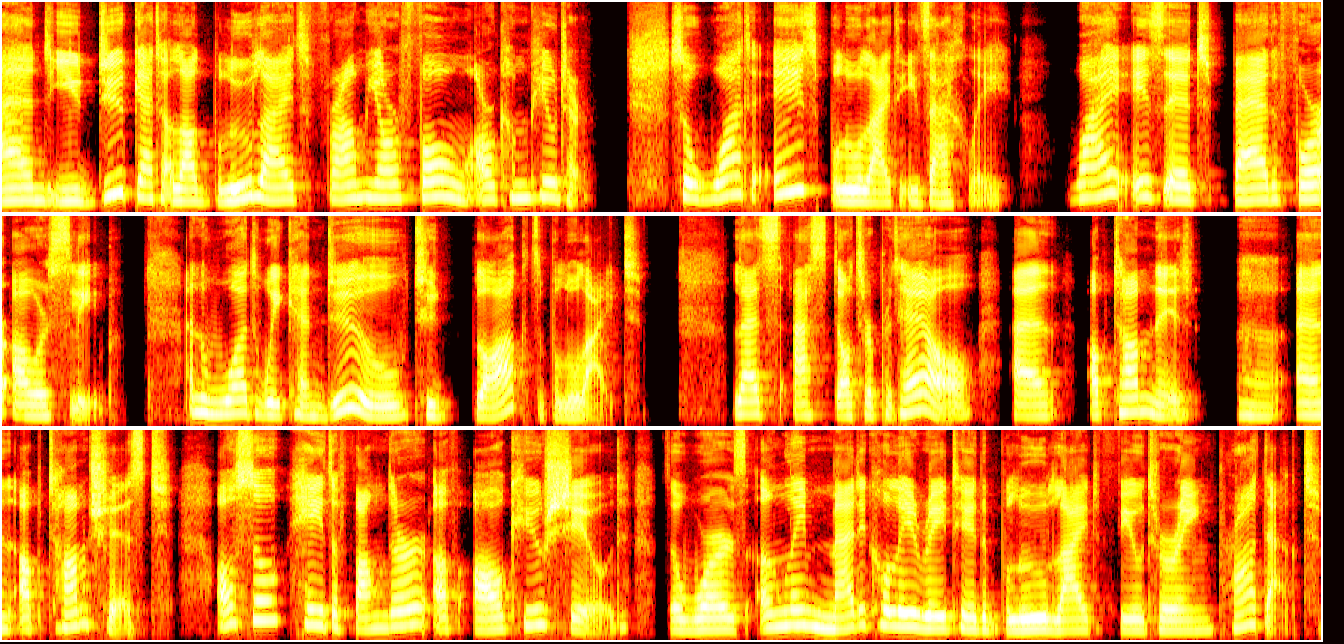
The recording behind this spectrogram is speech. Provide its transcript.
And you do get a lot of blue light from your phone or computer. So, what is blue light exactly? Why is it bad for our sleep? And what we can do to block the blue light? Let's ask Dr. Patel, an optometrist, uh, an optometrist. Also, he's the founder of OcuShield, Shield, the world's only medically rated blue light filtering product.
